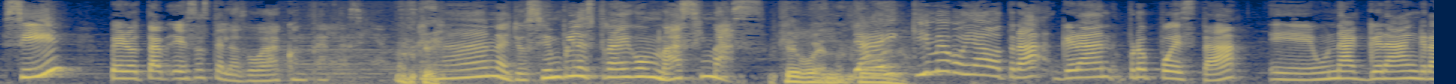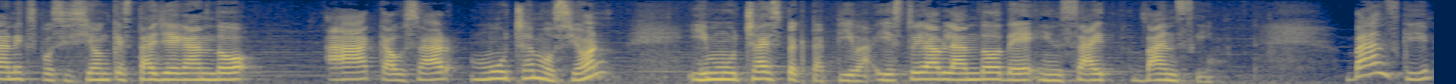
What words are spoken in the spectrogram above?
Sí, pero esas te las voy a contar la siguiente semana. Yo siempre les traigo más y más. Qué bueno, qué bueno. aquí me voy a otra gran propuesta, eh, una gran, gran exposición que está llegando a causar mucha emoción y mucha expectativa. Y estoy hablando de Inside Bansky. Bansky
